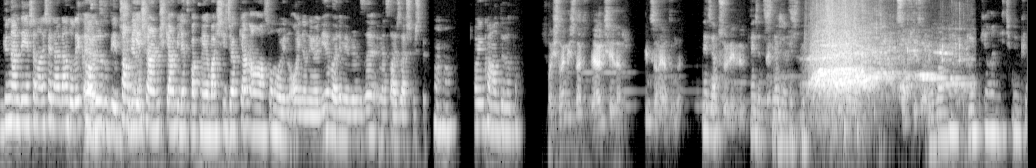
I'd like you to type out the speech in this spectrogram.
gündemde yaşanan şeylerden dolayı kaldırıldı diye Tam bir düşünüyorum. yeşermişken bilet bakmaya başlayacakken aa son oyun oynanıyor diye böyle birbirimize mesajlaşmıştık. Hı hı. Oyun kaldırıldı. Başlangıçlar değerli şeyler insan hayatında. Onu Nejat. söyleyebilirim. Nejat işte. Nejat işte. Saf cesaret. Allah'ım yok yani hiç mümkün.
